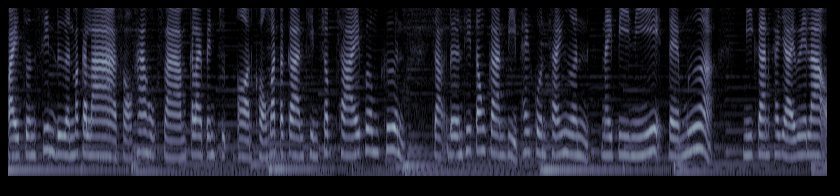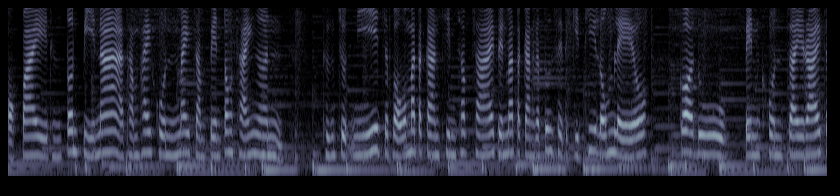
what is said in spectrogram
ไปจนสิ้นเดือนมกรา2563 กลายเป็นจุดอ่อนของมาตรการชิมชอบใช้เพิ่มขึ้น จากเดินที่ต้องการบีบให้คนใช้เงินในปีนี้ แต่เมื่อมีการขยายเวลาออกไปถึงต้นปีหน้าทำให้คนไม่จำเป็นต้องใช้เงิน ถึงจุดนี้จะบอกว่ามาตรการชิมชอบใช้ เป็นมาตรการกระตุ้นเศรษฐกิจที่ล้มเหลว ก็ดูเป็นคนใจร้ายใจ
